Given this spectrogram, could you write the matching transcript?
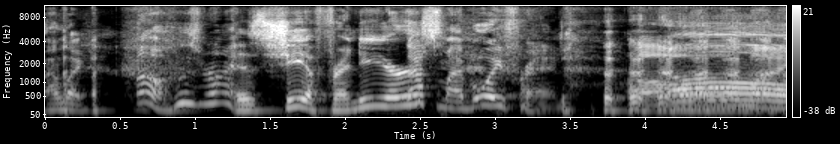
I'm like, oh, who's Ryan? Is she a friend of yours? That's my boyfriend. Oh, my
